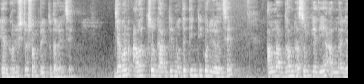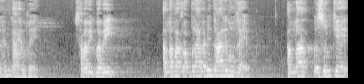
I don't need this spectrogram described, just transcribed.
এর ঘনিষ্ঠ সম্পৃক্ততা রয়েছে। যেমন আলোচ্য গানটির মধ্যে তিনটি কলি রয়েছে, আল্লাহর ধন রাসুলকে দিয়ে আল্লাহ গেলেন গায়েব হয়ে। স্বাভাবিকভাবেই আল্লাহ পাক রব্বুল আলমিন তো আলিমুল গায়েব। আল্লাহ রসুলকে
